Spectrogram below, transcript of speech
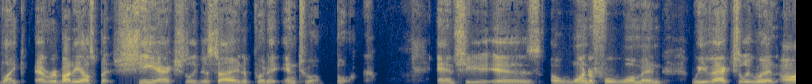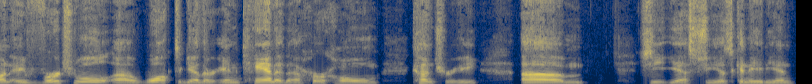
like everybody else, but she actually decided to put it into a book. And she is a wonderful woman. We've actually went on a virtual uh, walk together in Canada, her home country. Um, she, yes, she is Canadian.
